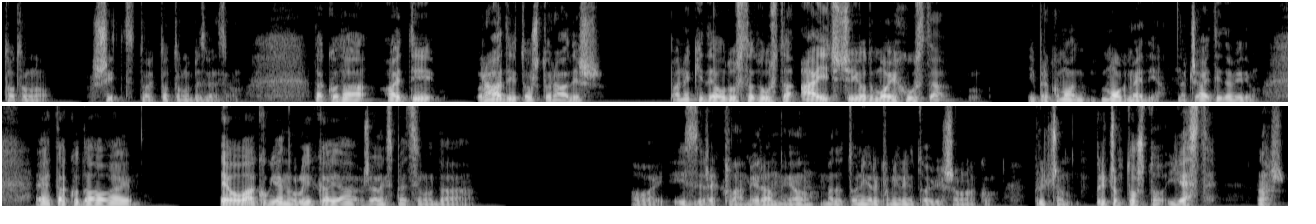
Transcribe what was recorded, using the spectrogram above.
totalno shit, to je totalno bez veze. Tako da, aj ti radi to što radiš, pa nek ide od usta do usta, a ići će i od mojih usta i preko mog, mog medija. Znači, aj ti da vidimo. E, tako da, ovaj, e, ovakvog jednog lika ja želim specijalno da ovaj, izreklamiram, jel? Mada to nije reklamiranje, to je više onako pričam, pričam to što jeste. Znaš,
